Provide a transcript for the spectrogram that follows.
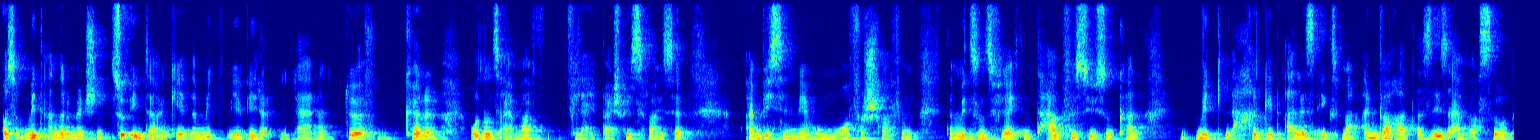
also mit anderen Menschen zu interagieren, damit wir wieder lernen dürfen, können und uns einfach vielleicht beispielsweise ein bisschen mehr Humor verschaffen, damit es uns vielleicht den Tag versüßen kann. Mit Lachen geht alles x-mal einfacher. Das ist einfach so.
